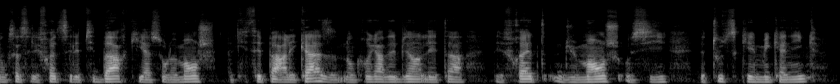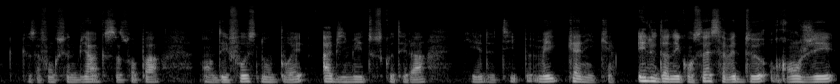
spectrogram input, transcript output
donc ça, c'est les frettes, c'est les petites barres qu'il y a sur le manche qui séparent les cases. Donc regardez bien l'état des frettes, du manche aussi, de tout ce qui est mécanique, que ça fonctionne bien, que ça ne soit pas en défaut, sinon vous pourrez abîmer tout ce côté-là qui est de type mécanique. Et le dernier conseil, ça va être de ranger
